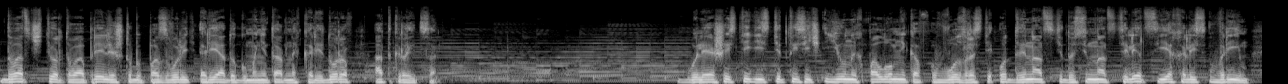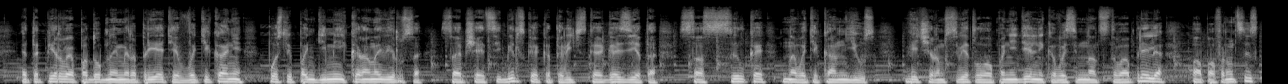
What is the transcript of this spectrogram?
24 апреля, чтобы позволить ряду гуманитарных коридоров открыться». Более 60 тысяч юных паломников в возрасте от 12 до 17 лет съехались в Рим. Это первое подобное мероприятие в Ватикане после пандемии коронавируса, сообщает Сибирская католическая газета со ссылкой на Vatican News. Вечером светлого понедельника 18 апреля Папа Франциск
